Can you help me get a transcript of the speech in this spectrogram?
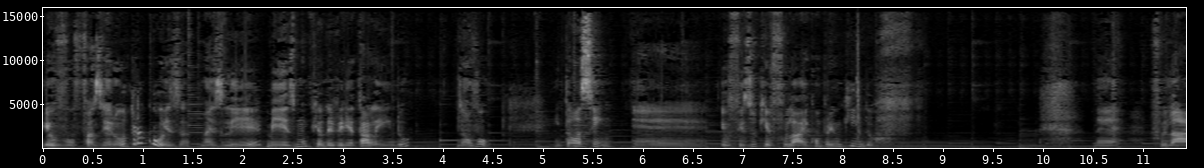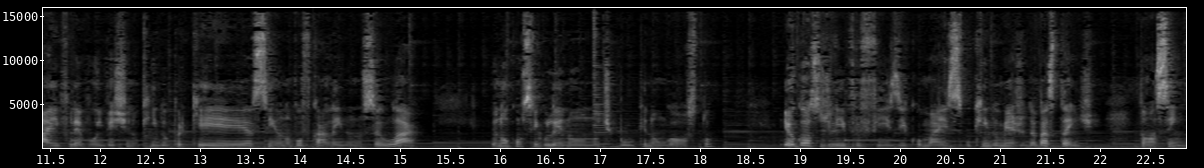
Eu vou fazer outra coisa, mas ler mesmo que eu deveria estar lendo, não vou. Então, assim, é, eu fiz o quê? Fui lá e comprei um Kindle. né? Fui lá e falei, vou investir no Kindle porque, assim, eu não vou ficar lendo no celular. Eu não consigo ler no notebook, não gosto. Eu gosto de livro físico, mas o Kindle me ajuda bastante. Então, assim,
